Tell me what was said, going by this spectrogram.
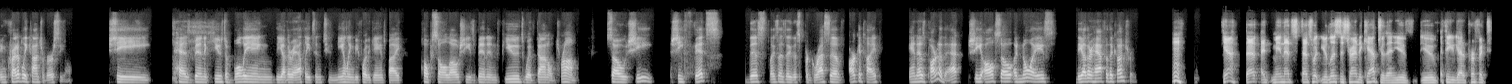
incredibly controversial. She has been accused of bullying the other athletes into kneeling before the games by hope solo. She's been in feuds with donald trump. So she she fits this like I say this progressive archetype. And as part of that she also annoys the other half of the country. Yeah, that I mean that's that's what your list is trying to capture. Then. You've you I think you got a perfect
